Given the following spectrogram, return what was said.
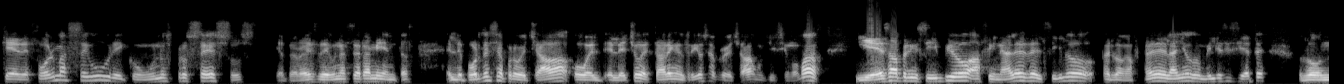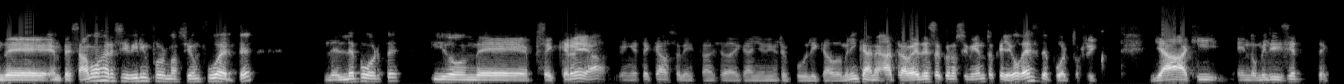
que de forma segura y con unos procesos y a través de unas herramientas, el deporte se aprovechaba o el, el, hecho de estar en el río se aprovechaba muchísimo más. Y es a principios, a finales del siglo, perdón, a finales del año 2017, donde empezamos a recibir información fuerte del deporte y donde se crea, en este caso, la instancia de Canyoning República Dominicana, a través de ese conocimiento que llegó desde Puerto Rico. Ya aquí, en 2017, eh,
